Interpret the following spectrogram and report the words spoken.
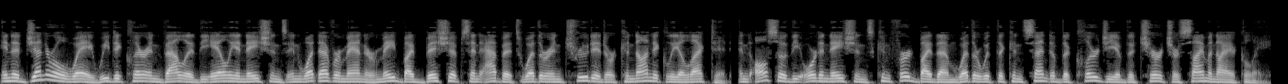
In a general way we declare invalid the alienations in whatever manner made by bishops and abbots whether intruded or canonically elected, and also the ordinations conferred by them whether with the consent of the clergy of the Church or simoniacally.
